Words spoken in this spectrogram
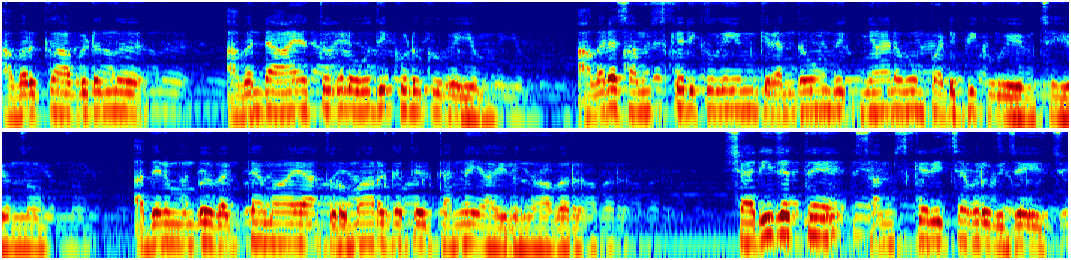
അവർക്ക് അവിടുന്ന് അവന്റെ ആയത്തുകൾ ഓതിക്കൊടുക്കുകയും അവരെ സംസ്കരിക്കുകയും ഗ്രന്ഥവും വിജ്ഞാനവും പഠിപ്പിക്കുകയും ചെയ്യുന്നു. അതിനു മുമ്പ് വ്യക്തമായ ദുർമാർഗത്തിൽ തന്നെയായിരുന്നു അവർ. ശരീരത്തെ സംസ്കരിച്ചവർ വിജയിച്ചു.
